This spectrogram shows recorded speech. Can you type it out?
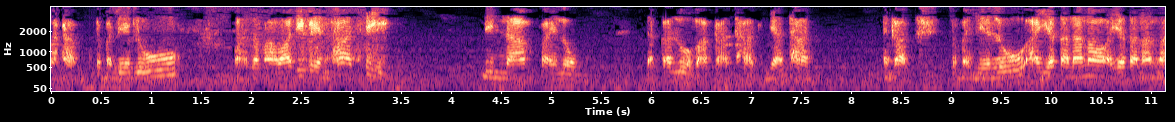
นะครับ จะมาเรียนรู้สภาวะที่เป็นธาตุสี่ดินน้ำไฟลมแล้วก็รวมอาการธาตุวิญญาณธาตุ นะครับ จะมาเรียนรู้อายตนะนอกอายตนะใน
